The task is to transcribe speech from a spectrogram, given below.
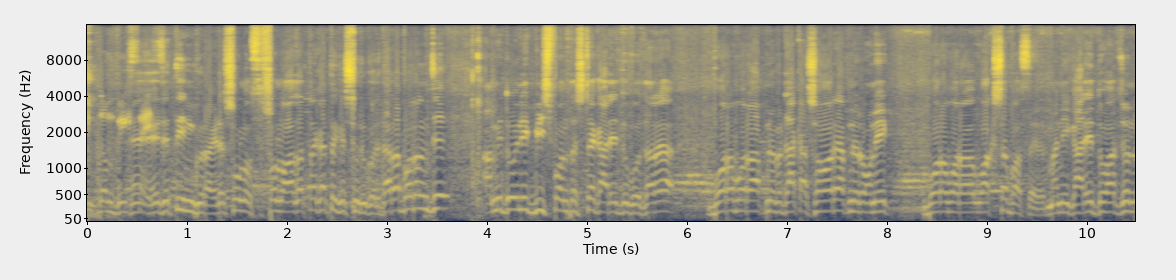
একদম বিগ হ্যাঁ সাইজ এটা তিন গোড়া এটা ষোলো ষোলো হাজার টাকা থেকে শুরু করে। তারা বলেন যে আমি দৈনিক বিশ পঞ্চাশটা গাড়ি দেবো যারা বড় বড় আপনার ঢাকা শহরে আপনার অনেক বড় বড় ওয়ার্কশপ আছে মানে গাড়ি ধোয়ার জন্য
